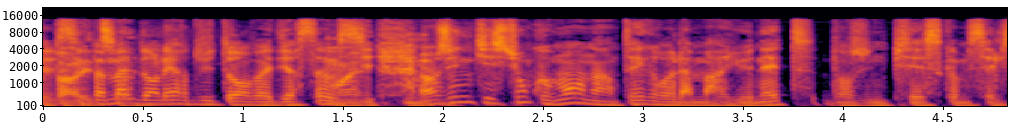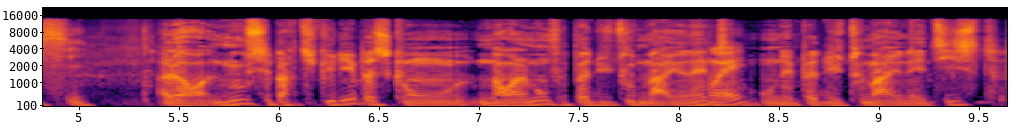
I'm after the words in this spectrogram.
c'est pas de mal ça. dans l'air du temps, on va dire ça Ouais. aussi. Alors j'ai une question, comment on intègre la marionnette dans une pièce comme celle-ci? Alors nous c'est particulier parce qu'on normalement on fait pas du tout de marionnettes, Ouais. on n'est pas du tout marionnettiste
